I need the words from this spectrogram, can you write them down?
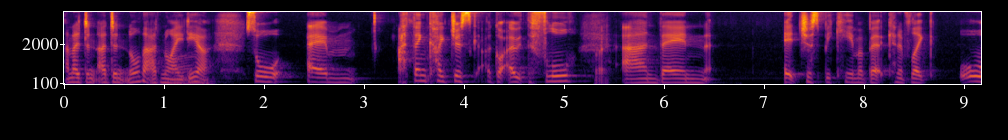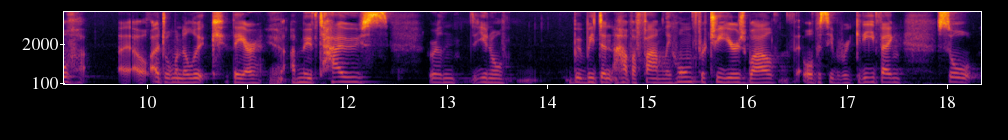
And I didn't, I didn't know that. I had no idea. So, um, I think I just I got out the flow right. and then it just became a bit kind of like, oh, I, I don't want to look there. Yeah. I moved house. We're, you know, we, we didn't have a family home for two years while obviously we were grieving. So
